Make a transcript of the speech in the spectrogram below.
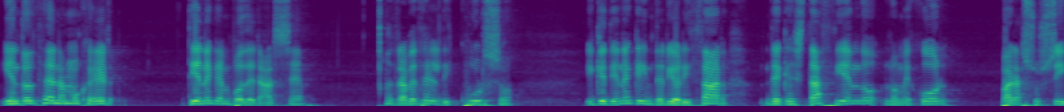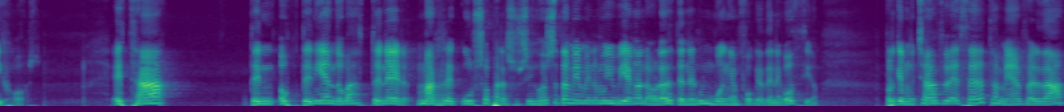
y entonces la mujer tiene que empoderarse a través del discurso y que tiene que interiorizar de que está haciendo lo mejor para sus hijos. Está obteniendo, va a obtener más recursos para sus hijos. Eso también viene muy bien a la hora de tener un buen enfoque de negocio. Porque muchas veces también es verdad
